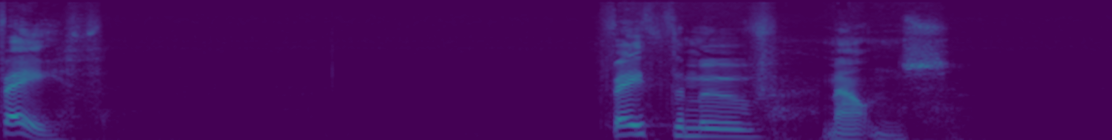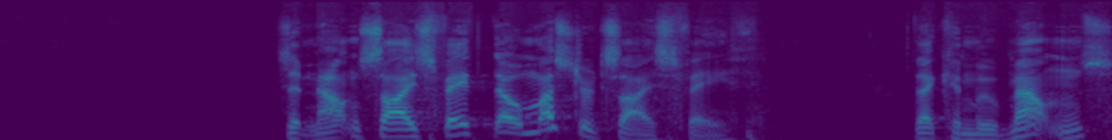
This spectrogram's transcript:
Faith. Faith to move mountains. Is it mountain sized faith? No, mustard sized faith that can move mountains.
